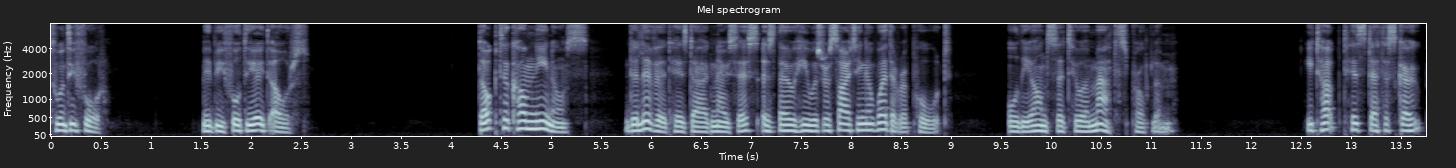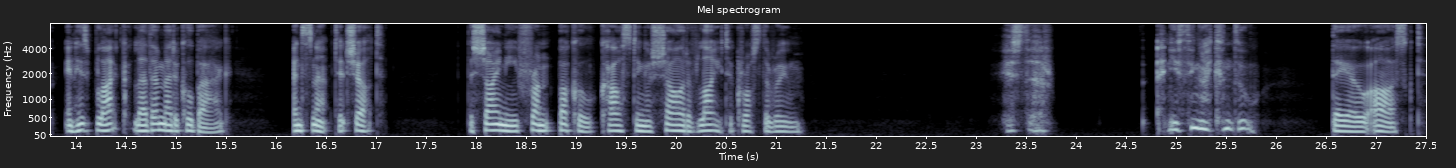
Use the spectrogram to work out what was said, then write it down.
24. Maybe 48 hours. Dr. Komnenos delivered his diagnosis as though he was reciting a weather report or the answer to a maths problem. He tucked his stethoscope in his black leather medical bag and snapped it shut, the shiny front buckle casting a shard of light across the room. Is there anything I can do? Theo asked,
